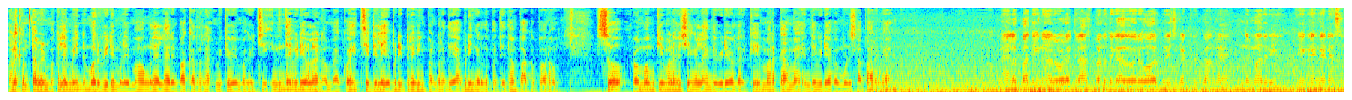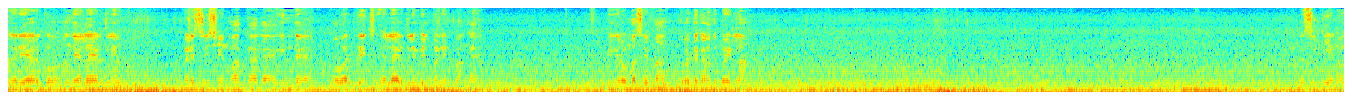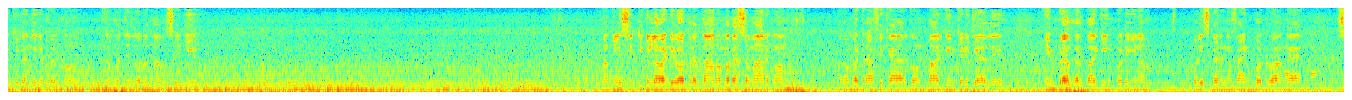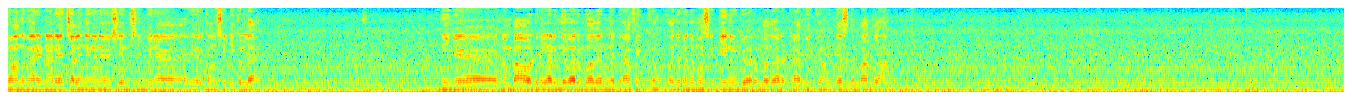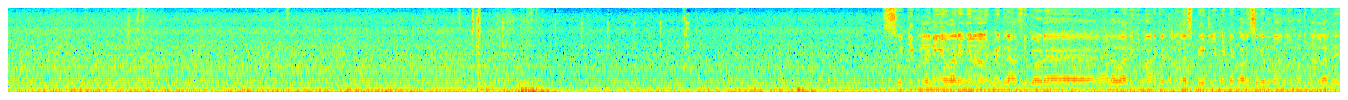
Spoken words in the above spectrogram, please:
வணக்கம் தமிழ் மக்களே மீண்டும் ஒரு வீடியோ மூலிமா உங்களை எல்லாரையும் பார்க்குறதுல மிக்கவே மகிழ்ச்சி. இந்த வீடியோவில் நம்ம குவைத் சிட்டியில் எப்படி டிரைவிங் பண்ணுறது அப்படிங்கிறத பற்றி தான் பார்க்க போகிறோம் ஸோ ரொம்ப முக்கியமான விஷயங்கள்லாம் இந்த வீடியோவில் இருக்குது மறக்காமல் இந்த வீடியோவை முழுசாக பாருங்கள் மேலே பார்த்தீங்கன்னா ரோடை கிராஸ் பண்ணுறதுக்காக ஒரு ஓவர் பிரிட்ஜ் கட்டிருப்பாங்க. இந்த மாதிரி எங்கெங்கே நெசசரியாக இருக்கோ அந்த எல்லா இடத்துலையும் பெடஸ்ட்ரிஷியன் வாக்காக இந்த ஓவர் பிரிட்ஜ் எல்லா இடத்துலையும் பில்ட் பண்ணியிருப்பாங்க நீங்கள் ரொம்ப சேஃபாக ரோட்டை கடந்து போயிடலாம். இப்போ சிட்டியை நோக்கி வந்துக்கிட்டு இருக்கோம். இன்னும் கொஞ்சம் தூரம் தான் சிட்டி மக்கள் சிட்டிக்குள்ளே வண்டி ஓட்டுறது தான் ரொம்ப கஷ்டமாக இருக்கும். ரொம்ப டிராஃபிக்காக இருக்கும். பார்க்கிங் கிடைக்காது. இம்ப்ராப்பர் பார்க்கிங் போட்டிங்கன்னா போலீஸ்காரங்க ஃபைன் போட்டுருவாங்க. ஸோ அந்த மாதிரி நிறைய சேலஞ்சிங்கான விஷயம்ஸ் இங்கே இருக்கும் சிட்டிக்குள்ளே நீங்கள் நம்ம அவுட்டர்லேருந்து வரும்போது இருந்த டிராஃபிக்கும் கொஞ்சம் கொஞ்சமாக சிட்டியை நோக்கி வரும்போது வர டிராஃபிக்கும் வித்தியாசத்தை பார்க்கலாம். சிட்டிக்குள்ளே நீங்கள் வரீங்கனாலுமே டிராஃபிக்கோட அளவு அதிகமாக இருக்கிறதுனால ஸ்பீட் லிமிட்டை குறைச்சிக்கிறது தான் நமக்கு நல்லது.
